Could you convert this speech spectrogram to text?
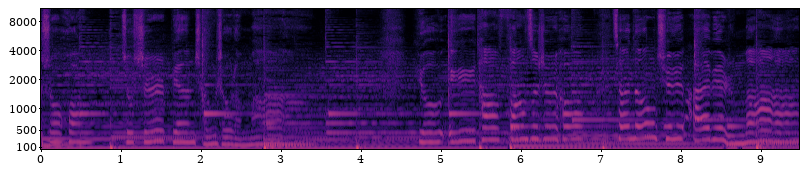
说谎就是变成熟了吗？有一套房子之后才能去爱别人吗？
